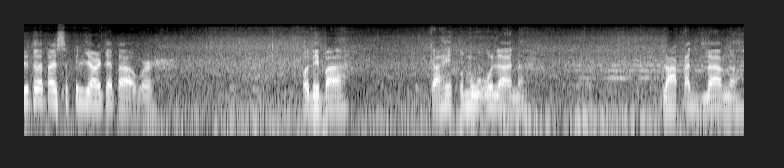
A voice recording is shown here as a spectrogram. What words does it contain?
Dito na tayo sa Pilyarte Tower. O di ba? Kahit umuulan na lakad lang. ah.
